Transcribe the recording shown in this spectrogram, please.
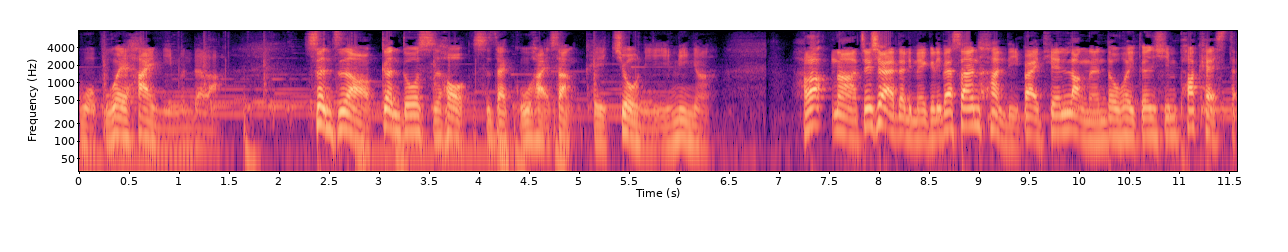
我不会害你们的啦。甚至啊，更多时候是在股海上可以救你一命啊。好了，那接下来的每个礼拜三和礼拜天，浪男都会更新 Podcast，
